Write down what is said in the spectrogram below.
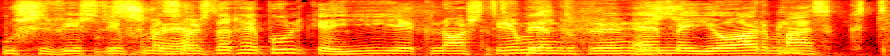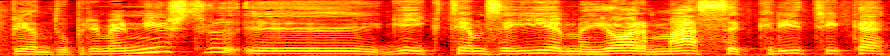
os serviços de informações da República. Aí é que nós temos temos a maior massa, que depende do Primeiro-Ministro, eh, e que temos aí a maior massa crítica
